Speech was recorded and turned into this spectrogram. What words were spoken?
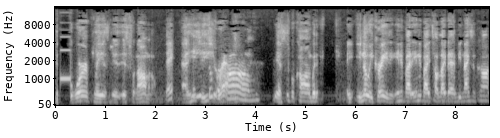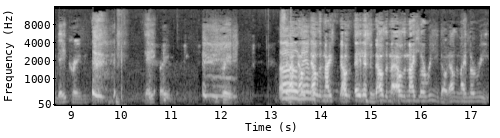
The wordplay is, is, is phenomenal. They, And he, he's he should super rap. calm. Yeah, super calm. But you know he crazy. Anybody anybody talk like that and be nice and calm? Yeah, he crazy. Yeah, he crazy. He crazy. Oh, that, that, was, that that was was a nice. That was hey, listen. That was a ni- that was a nice little read though. That was a nice little read.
